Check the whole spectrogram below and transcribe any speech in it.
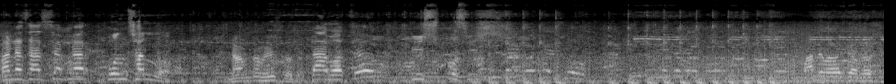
পান্ডা চাচ্ছে আপনার পঞ্চান্ন। দামটা হয়েছে কত দাম হচ্ছে বিশ পঁচিশ। পানে বাজার কেমন আছে?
